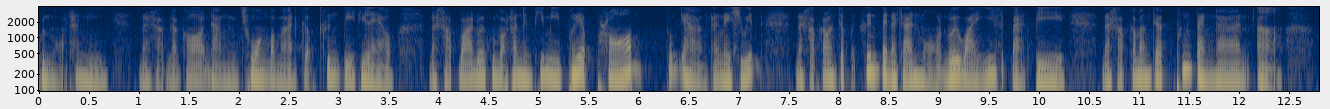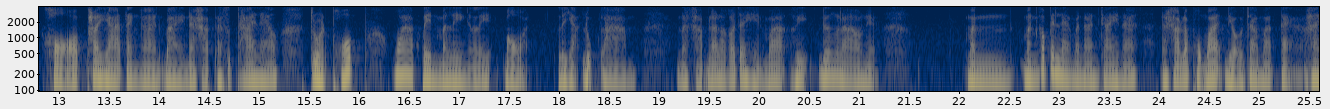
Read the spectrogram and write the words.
คุณหมอท่านนี้นะครับ แล้วก็ดังช่วงประมาณเกือบครึ่งปีที่แล้วนะครับ ว่าด้วยคุณหมอท่านหนึ่งที่มีเพียบพร้อมทุกอย่างทั้งในชีวิตนะครับกำลังจะขึ้นเป็นอาจารย์หมอด้วยวัย 28 ปีนะครับกำลังจะเพิ่งแต่งงานอ่าขอภรรยาแต่งงานไปนะครับ แต่สุดท้ายแล้วตรวจพบว่าเป็นมะเร็งปอดระยะลุกลาม นะครับ แล้วเราก็จะเห็นว่าเฮ้ยเรื่องราวเนี่ยมันมันก็เป็นแรงบันดาลใจนะนะครับ แล้วผมว่าเดี๋ยวจะมาแตะให้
